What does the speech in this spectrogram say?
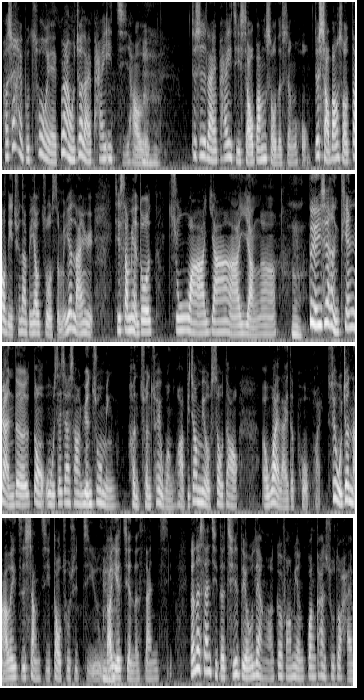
好像还不错耶，不然我就来拍一集好了。就是来拍一集小帮手的生活，就小帮手到底去那边要做什么？因为蓝屿其实上面很多猪啊、鸭啊、羊啊，嗯，对一些很天然的动物，再加上原住民很纯粹文化，比较没有受到呃外来的破坏，所以我就拿了一支相机到处去记录，然后也剪了三集。然后那三集的其实流量啊，各方面观看数都还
